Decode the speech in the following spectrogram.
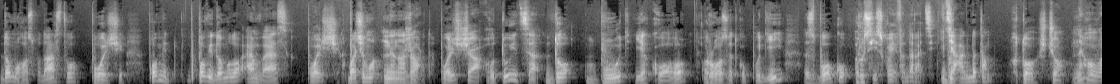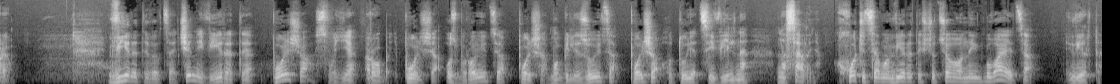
домогосподарство Польщі. Повідомило МВС Польщі. Бачимо, не на жарт. Польща готується до будь-якого розвитку подій з боку Російської Федерації. Як би там хто що не говорив. Вірите ви в це чи не вірите? Польща своє робить. Польща озброюється, Польща мобілізується, Польща готує цивільне населення. Хочеться вам вірити, що цього не відбувається? Вірте.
